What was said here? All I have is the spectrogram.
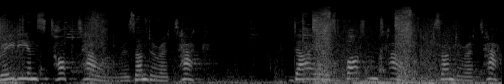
Radiant's top tower is under attack. Dire's bottom tower is under attack.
